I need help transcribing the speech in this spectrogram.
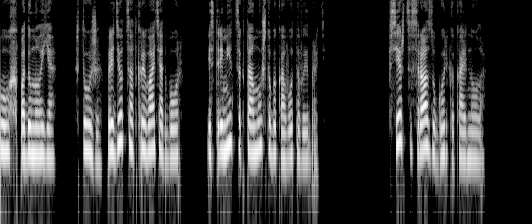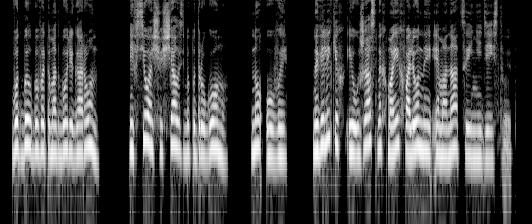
Ох, подумала я, что же, придется открывать отбор и стремиться к тому, чтобы кого-то выбрать. В сердце сразу горько кольнуло. Вот был бы в этом отборе Гарон, и все ощущалось бы по-другому, но, увы, на великих и ужасных мои хваленные эманации не действуют.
